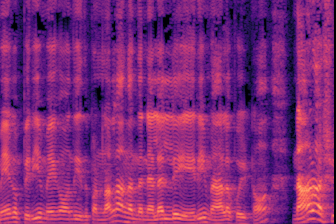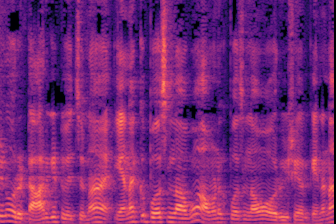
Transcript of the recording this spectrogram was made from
மேகம் பெரிய மேகம் வந்து இது பண்ணாலும் நாங்கள் அந்த நிழல்லே ஏறி மேலே போயிட்டோம். நானும் அஸ்வினும் ஒரு டார்கெட் வச்சோன்னா எனக்கு பர்சனலாகவும் அவனுக்கு பர்சனலாகவும் ஒரு விஷயம் இருக்குது என்னன்னா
